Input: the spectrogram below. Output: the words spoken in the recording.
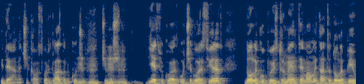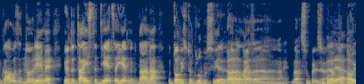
ideja, znači kao stvoriti glazbenu kuću. Mhm, Znači imaš mhm. djecu koja uče gore svirat, dole kupuju instrumente, mama i tata dole piju kavu za to Mhm. vrijeme i onda ta ista djeca jednog dana u tom istom klubu sviraju Da, dole da, da, live. da, da, Ne. da, super. Super Evo, ideja, to, to, da.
